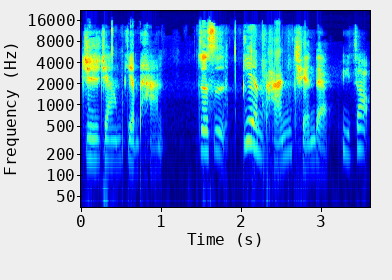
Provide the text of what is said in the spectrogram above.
即将变盘。这是变盘前的预兆。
